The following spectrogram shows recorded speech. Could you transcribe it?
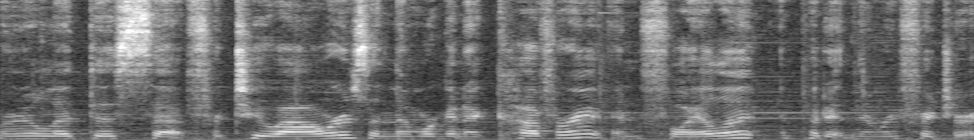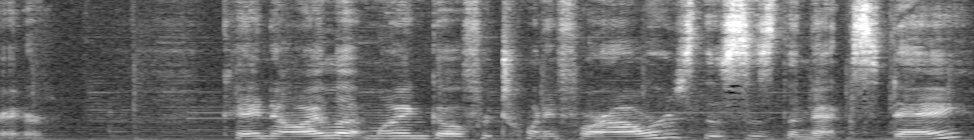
We're going to let this set for two hours and then we're going to cover it and foil it and put it in the refrigerator. Okay, now I let mine go for 24 hours. This is the next day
